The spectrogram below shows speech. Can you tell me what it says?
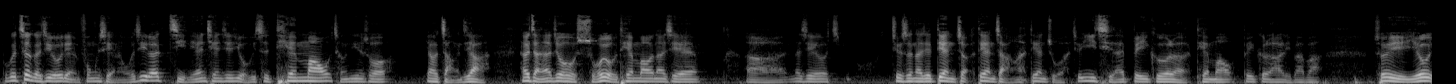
不过这个就有点风险了。我记得几年前其实有一次天猫曾经说要涨价，要涨价之后，所有天猫那些啊那些。就是那些店长、店长啊、店主啊，就一起来悲歌了天猫，悲歌了阿里巴巴，所以也有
